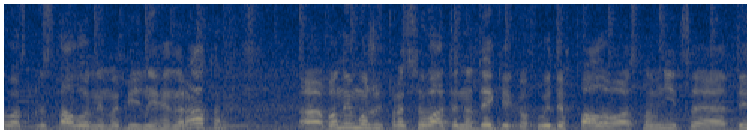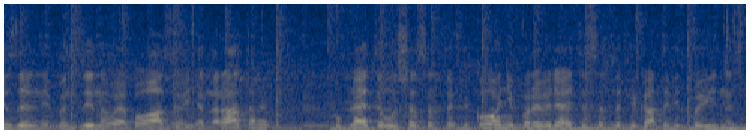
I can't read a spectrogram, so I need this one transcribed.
у вас представлений мобільний генератор. Е, Вони можуть працювати на декількох видах палива. Основні це дизельний, бензиновий або газові генератори. Купляйте лише сертифіковані, перевіряйте сертифікати відповідності.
